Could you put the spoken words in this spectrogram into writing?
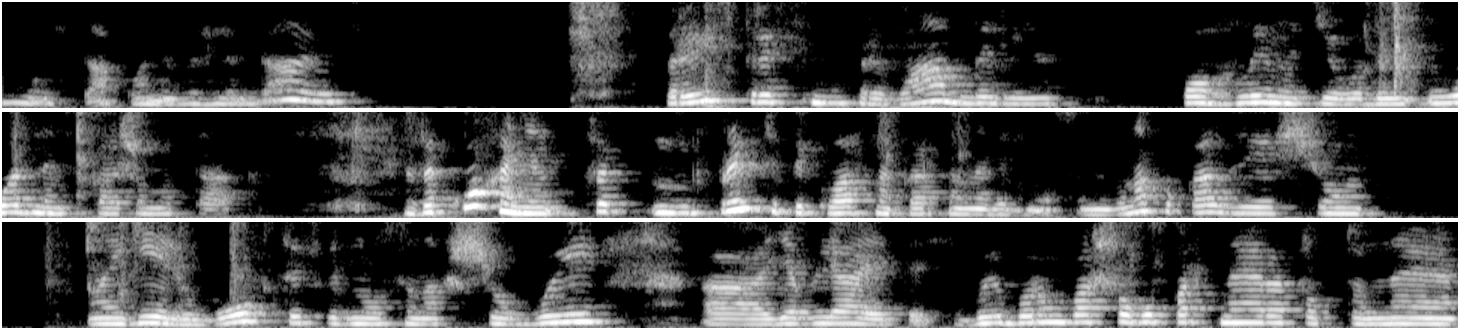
Ось так вони виглядають. Пристрасні, привабливі, поглинуті один одним, скажімо так. Закохані це, в принципі, класна карта на відносини. Вона показує, що є любов в цих відносинах, що ви е, являєтесь вибором вашого партнера, тобто не,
